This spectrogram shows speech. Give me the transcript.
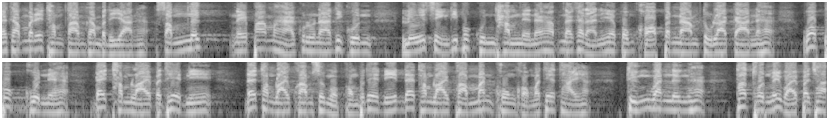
นะครับไม่ได้ทำตามคำปฏิญาณฮะสำนึกในพระมหากรุณาธิคุณ หรือสิ่งที่พวกคุณทำเนี่ยนะครับในขณะนี้ผมขอประนามตุลาการนะฮะว่าพวกคุณเนี่ยฮะได้ทำลายประเทศนี้ ได้ทำลายความสงบของประเทศนี้ ได้ทำลายความมั่นคงของประเทศไทยฮะถึงวันหนึ่งฮะถ้าทนไม่ไหวประชา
